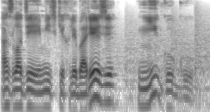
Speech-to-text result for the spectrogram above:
А о злодее Митьке хлеборези ни гугу. -гу.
